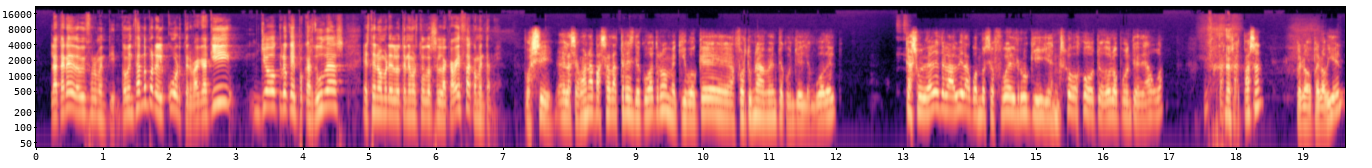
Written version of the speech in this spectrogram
la tarea de David Formentín. Comenzando por el quarterback. Aquí yo creo que hay pocas dudas. Este nombre lo tenemos todos en la cabeza. Coméntame. Pues sí, la semana pasada 3 de 4 me equivoqué afortunadamente con Jalen Waddell casualidades de la vida cuando se fue el rookie y entró Teodoro Puente de Agua. Estas cosas pasan, pero, pero bien.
